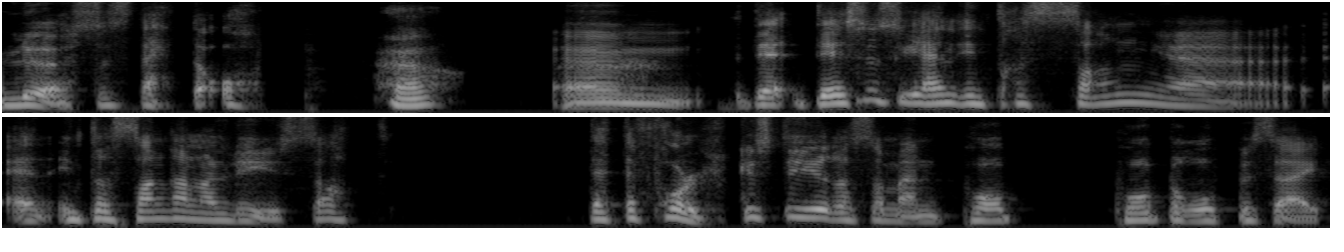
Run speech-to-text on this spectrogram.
løses dette opp. Ja. Um, det det syns jeg er en interessant, en interessant, analyse. At dette folkestyret som en på, påberoper seg,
